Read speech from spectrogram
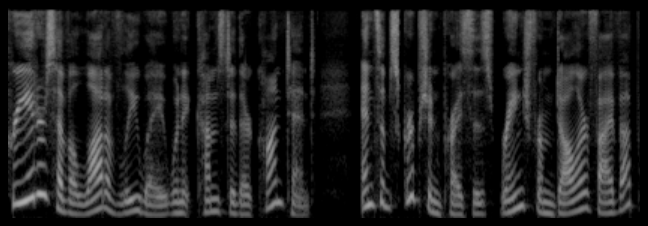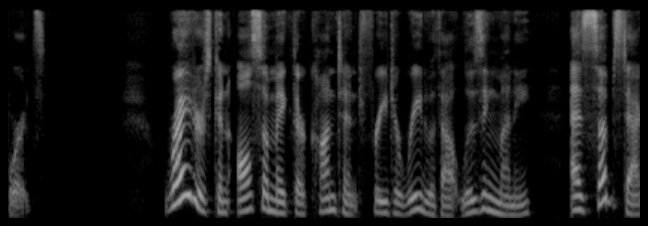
Creators have a lot of leeway when it comes to their content, and subscription prices range from $5 upwards. Writers can also make their content free to read without losing money, as Substack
